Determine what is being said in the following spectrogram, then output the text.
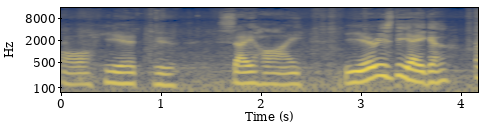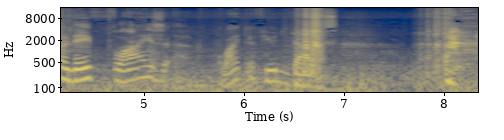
are here to say hi. Here is Diego. And he flies quite a few doves.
